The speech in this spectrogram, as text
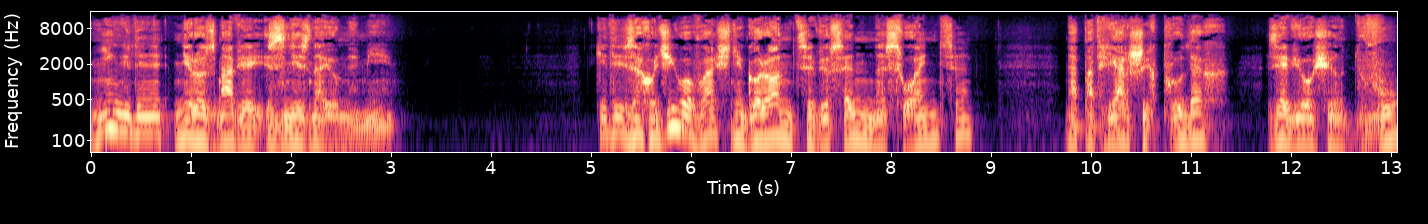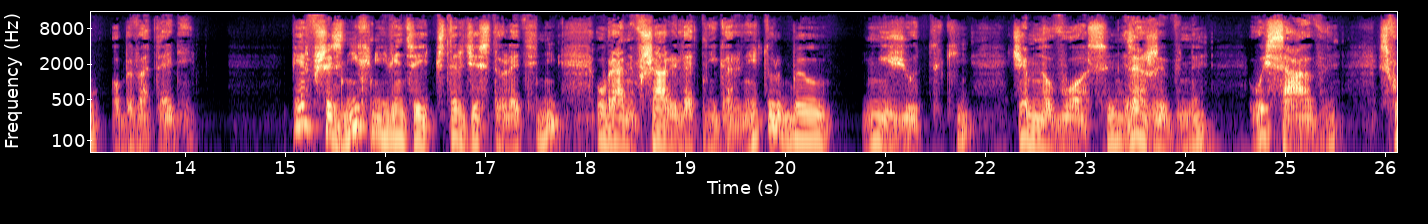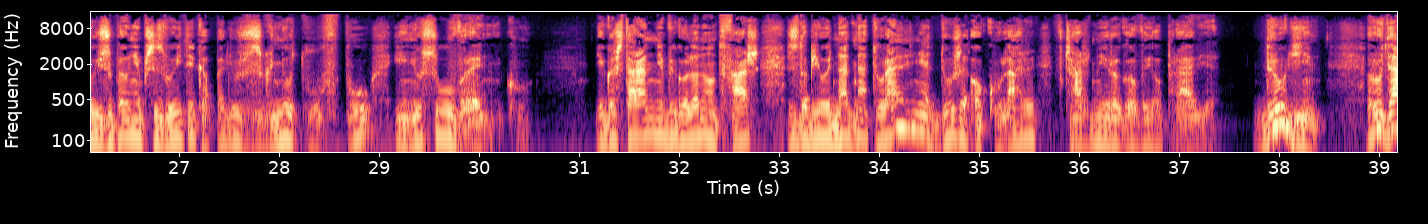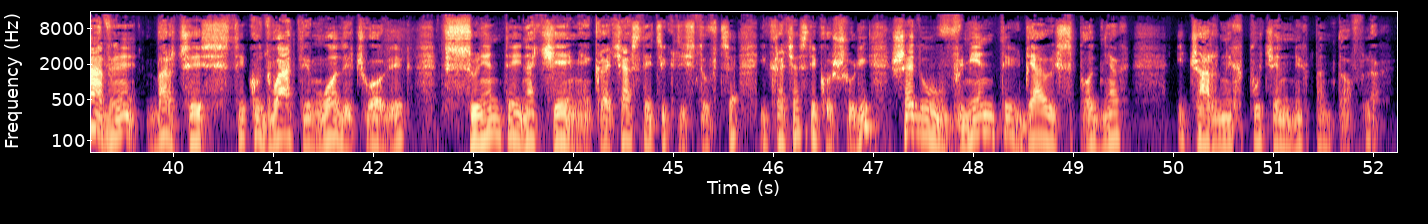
Nigdy nie rozmawiaj z nieznajomymi. Kiedy zachodziło właśnie gorące wiosenne słońce, na patriarszych prudach zjawiło się dwóch obywateli. Pierwszy z nich, mniej więcej czterdziestoletni, ubrany w szary letni garnitur, był niziutki, ciemnowłosy, zażywny, łysawy, swój zupełnie przyzwoity kapelusz zgniótł w pół i niósł w ręku. Jego starannie wygoloną twarz zdobiły nadnaturalnie duże okulary w czarnej rogowej oprawie. Drugi, rudawy, barczysty, kudłaty, młody człowiek w zsuniętej na ciemię kraciastej cyklistówce i kraciastej koszuli szedł w wymiętych białych spodniach i czarnych płóciennych pantoflach.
